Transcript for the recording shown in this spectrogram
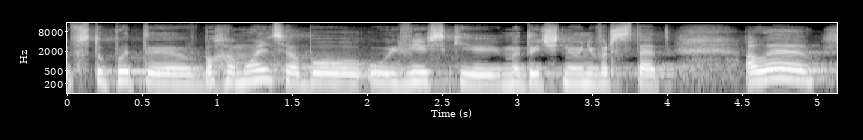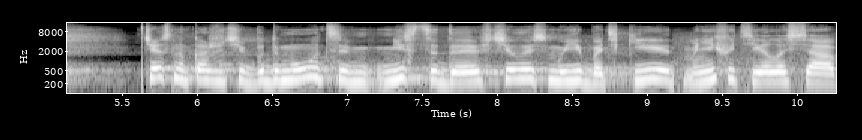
вступити в Богомольця або у Львівський медичний університет. Але, чесно кажучи, БДМУ це місце, де вчились мої батьки. Мені хотілося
